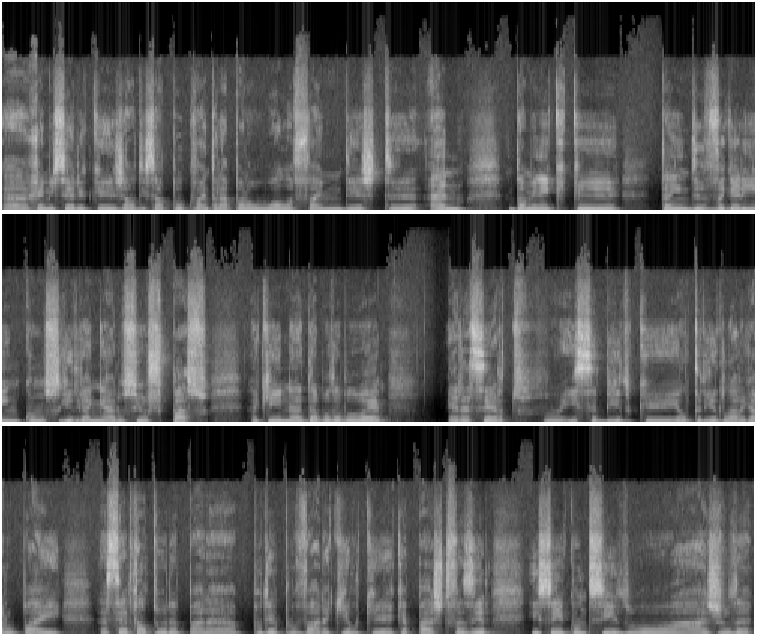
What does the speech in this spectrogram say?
Uh, Rei Mistério, que já o disse há pouco, vai entrar para o Wall of Fame deste ano. Dominic, que tem devagarinho conseguido ganhar o seu espaço aqui na WWE. Era certo e sabido que ele teria de largar o pai a certa altura para poder provar aquilo que é capaz de fazer. Isso tem acontecido, ou a ajuda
